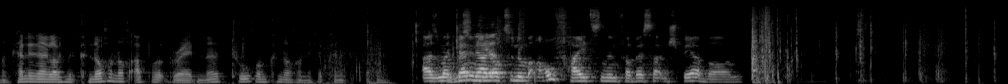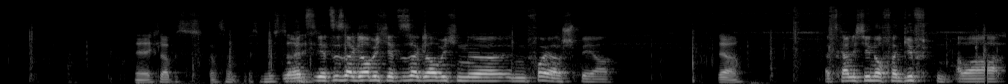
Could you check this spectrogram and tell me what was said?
man kann den dann, glaube ich, mit Knochen noch upgraden, ne? Tuch und Knochen. Ich habe keine Knochen. Also man kann ihn halt auch zu einem aufheizenden, verbesserten Speer bauen. Ja, ich glaube, es ist ganz. Es müsste. Jetzt, jetzt ist er, glaube ich, jetzt ist er, glaube ich, ein, äh, ein Feuerspeer. Ja. Jetzt kann ich den noch vergiften, aber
